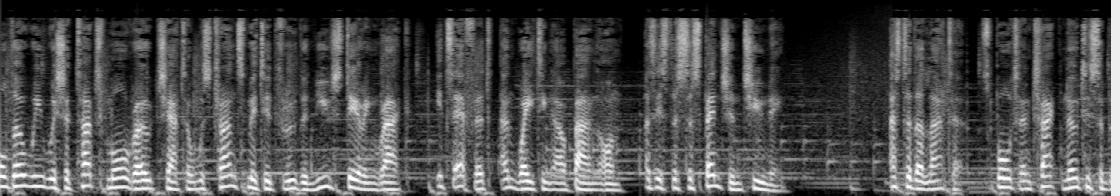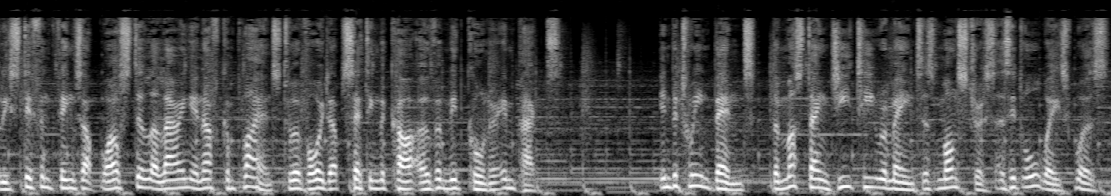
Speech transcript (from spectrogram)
Although we wish a touch more road chatter was transmitted through the new steering rack, its effort and weighting are bang on, as is the suspension tuning. As to the latter, Sport and Track noticeably stiffen things up while still allowing enough compliance to avoid upsetting the car over mid-corner impacts. In between bends, the Mustang GT remains as monstrous as it always was.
